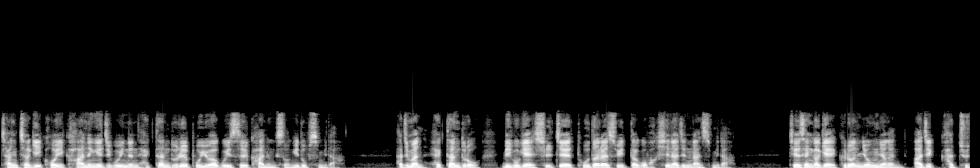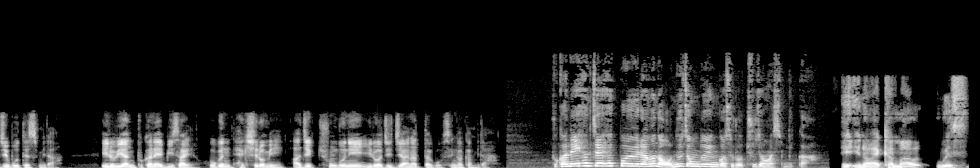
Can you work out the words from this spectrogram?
장착이 거의 가능해지고 있는 핵탄두를 보유하고 있을 가능성이 높습니다. 하지만 핵탄두로 미국에 실제 도달할 수 있다고 확신하지는 않습니다. 제 생각에 그런 역량은 아직 갖추지 못했습니다. 이를 위한 북한의 미사일 혹은 핵실험이 아직 충분히 이루어지지 않았다고 생각합니다. 북한의 현재 핵 보유량은 어느 정도인 것으로 추정하십니까? You know, I come out with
